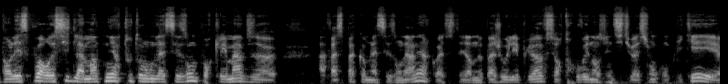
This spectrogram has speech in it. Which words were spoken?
dans l'espoir aussi de la maintenir tout au long de la saison pour que les Mavs ne euh, bah, fassent pas comme la saison dernière. C'est-à-dire ne pas jouer les playoffs, se retrouver dans une situation compliquée.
